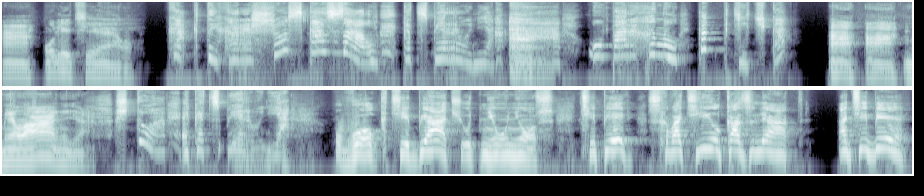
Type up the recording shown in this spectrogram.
а, улетел. Как ты хорошо сказал, Кацперунья. А, упорхнул, как птичка. А, а, Мелания, Что, Кацперунья? волк тебя чуть не унес. Теперь схватил козлят. А тебе,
